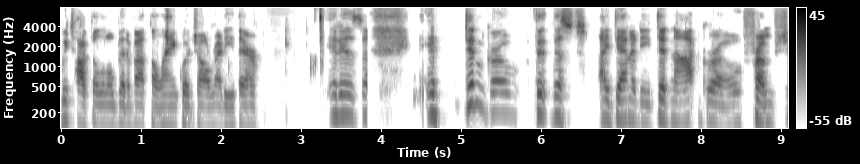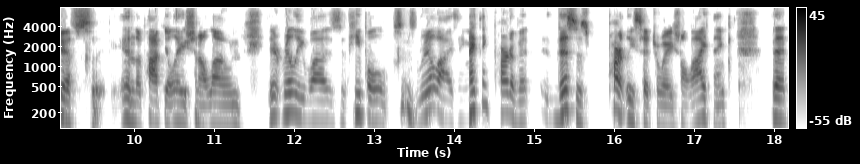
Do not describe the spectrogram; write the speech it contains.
We talked a little bit about the language already there. It is uh, it didn't grow th- this identity did not grow from shifts in the population alone. It really was people realizing i think part of it this is partly situational i think that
